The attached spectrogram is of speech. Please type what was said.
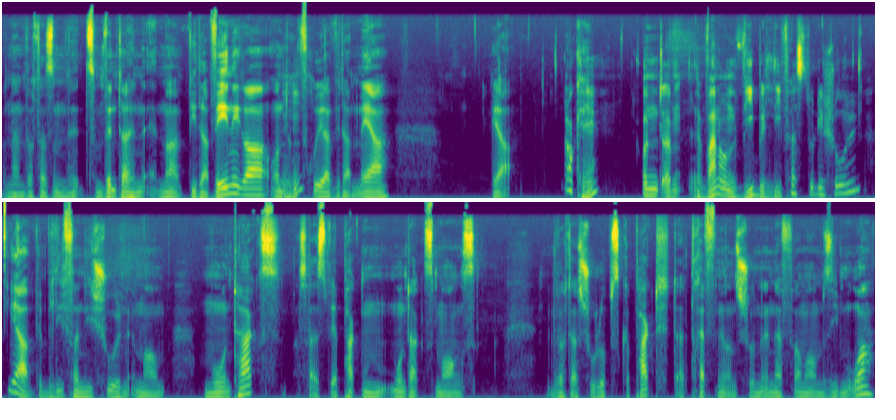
Und dann wird das im, zum Winter hin immer wieder weniger und Mhm. im Frühjahr wieder mehr. Ja. Okay. Und ähm, wann und wie belieferst du die Schulen? Ja, wir beliefern die Schulen immer montags. Das heißt, wir packen montags morgens, wird das Schulobst gepackt. Da treffen wir uns schon in der Firma um 7 Uhr.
